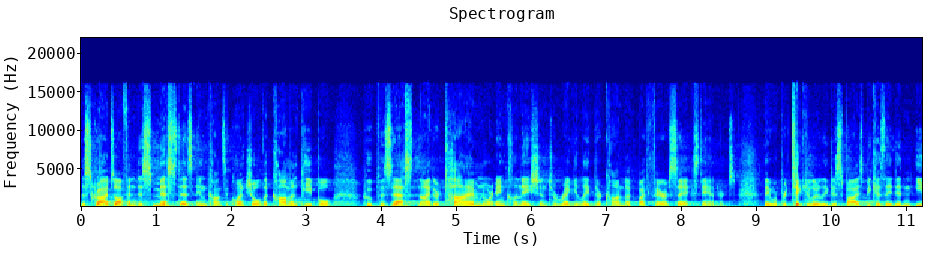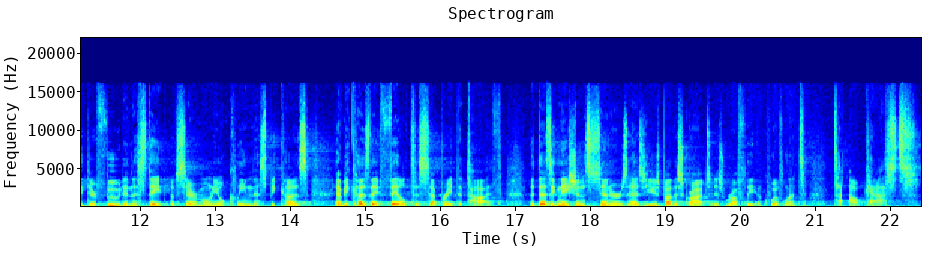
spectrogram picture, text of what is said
The scribes often dismissed as inconsequential the common people who possessed neither time nor inclination to regulate their conduct by Pharisaic standards. They were particularly despised because they didn't eat their food in a state of ceremonial cleanness because, and because they failed to separate the tithe. The designation sinners, as used by the scribes, is roughly equivalent to outcasts.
